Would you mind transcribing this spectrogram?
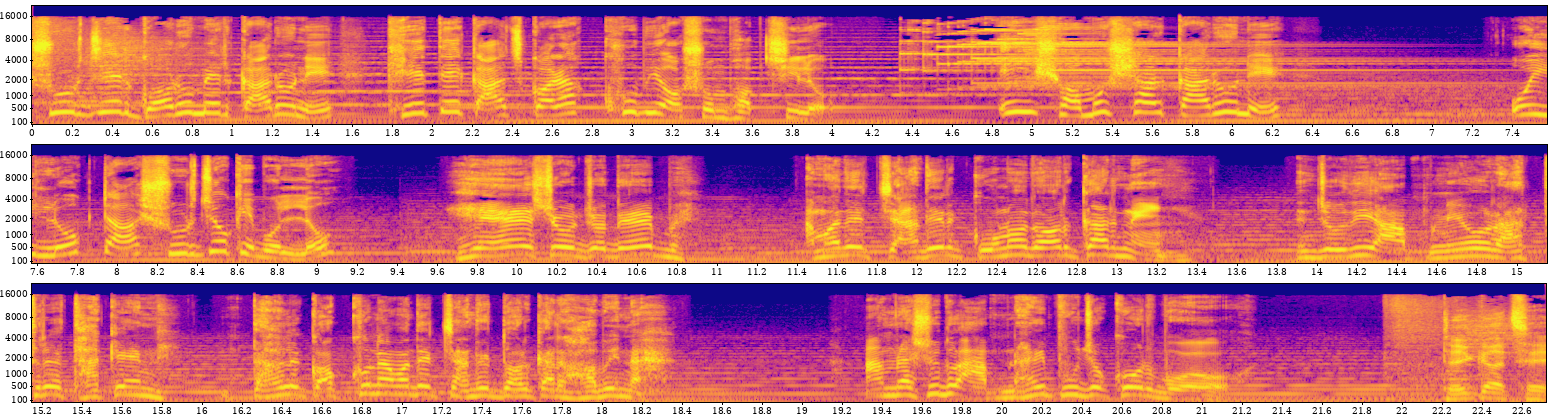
সূর্যের গরমের কারণে খেতে কাজ করা খুবই অসম্ভব ছিল। এই সমস্যার কারণে ওই লোকটা সূর্যকে বলল, হে সূর্যদেব, আমাদের চাঁদের কোনো দরকার নেই। যদি আপনিও রাত্রে থাকেন, তাহলে কখনো আমাদের চাঁদের দরকার হবে না। আমরা শুধু আপনারই পুজো করব। ঠিক আছে।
